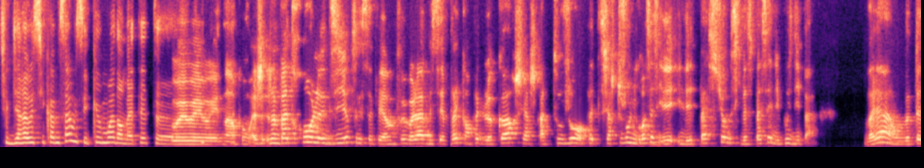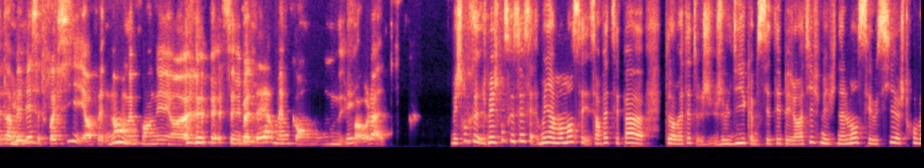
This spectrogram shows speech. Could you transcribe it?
Tu le dirais aussi comme ça ou c'est que moi dans ma tête euh? Oui, oui, oui, non, pour moi, j'aime pas trop le dire parce que ça fait un peu, voilà, mais c'est vrai qu'en fait, le corps cherchera toujours, en fait, cherche toujours une grossesse, il est, pas sûr de ce qui va se passer, du coup, il se dit, pas. Bah, voilà, on veut peut-être un bébé cette fois-ci. Et en fait, non, même quand on est euh, célibataire, même quand on est. Enfin, voilà, mais je trouve que, mais pense que y a un moment, c'est, en fait, c'est pas, dans ma tête, je, le dis comme si c'était péjoratif, mais finalement, c'est aussi, je trouve,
